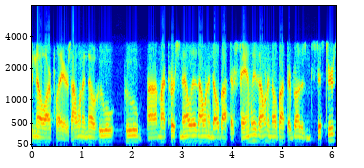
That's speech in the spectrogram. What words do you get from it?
to know our players. I want to know who who uh, my personnel is. I want to know about their families. I want to know about their brothers and sisters.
